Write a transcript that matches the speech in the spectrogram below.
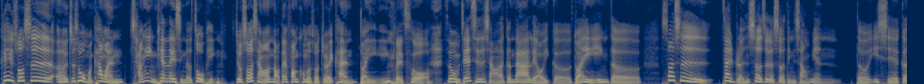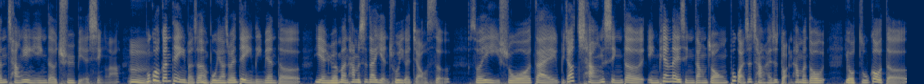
可以说是呃，就是我们看完长影片类型的作品，有时候想要脑袋放空的时候，就会看短影音。没错，所以我们今天其实想要跟大家聊一个短影音的，算是在人设这个设定上面的一些跟长影音的区别性啦。嗯，不过跟电影本身很不一样，是因为电影里面的演员们他们是在演出一个角色。所以说，在比较长型的影片类型当中，不管是长还是短，他们都有足够的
